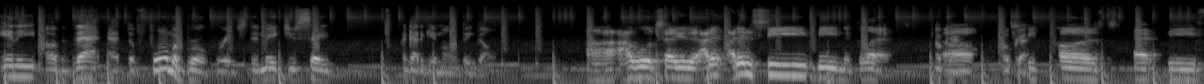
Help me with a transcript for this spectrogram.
any of that at the former brokerage that made you say, I got to get my own thing going? Uh, I will tell you that I didn't. I didn't see the neglect. Okay. Uh, okay. Because at the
